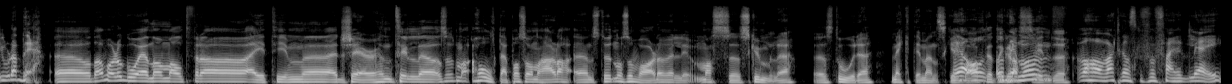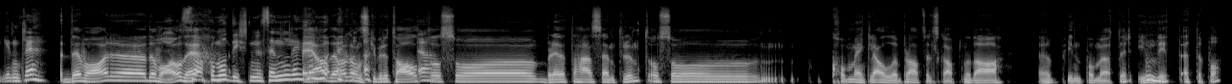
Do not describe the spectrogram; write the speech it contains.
gjorde jeg det. Uh, og da var det å gå gjennom alt fra A-Team, uh, Ed Sheeran til uh, Og så holdt jeg på sånn her da en stund, og så var det veldig masse skumle, store, mektige mennesker Ja, bak dette glassvinduet. og det må ha vært ganske forferdelig, egentlig. Det var, det var jo det. Snakk om auditionen sin, liksom. Ja, det var ganske brutalt, Ja. og så ble dette her sendt rundt, og så kom egentlig alle plateselskapene da inn på møter, inn Mm. dit etterpå.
